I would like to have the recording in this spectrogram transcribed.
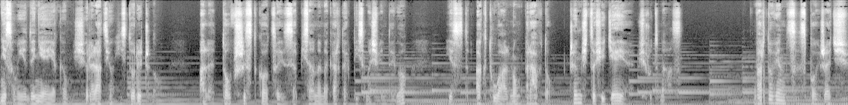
Nie są jedynie jakąś relacją historyczną, ale to wszystko, co jest zapisane na kartach Pisma Świętego, jest aktualną prawdą, czymś, co się dzieje wśród nas. Warto więc spojrzeć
